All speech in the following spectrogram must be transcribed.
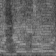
Angela.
